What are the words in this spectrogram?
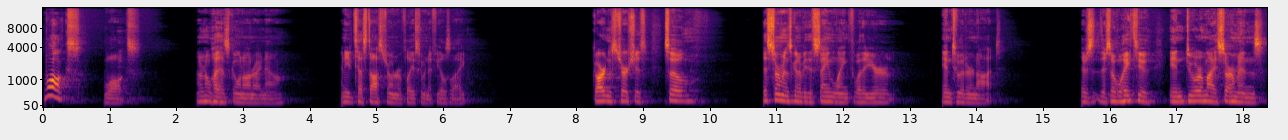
walks, walks. I don't know why that's going on right now. I need testosterone replacement, it feels like gardens, churches. So this sermon is going to be the same length whether you're into it or not. There's, there's a way to endure my sermons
